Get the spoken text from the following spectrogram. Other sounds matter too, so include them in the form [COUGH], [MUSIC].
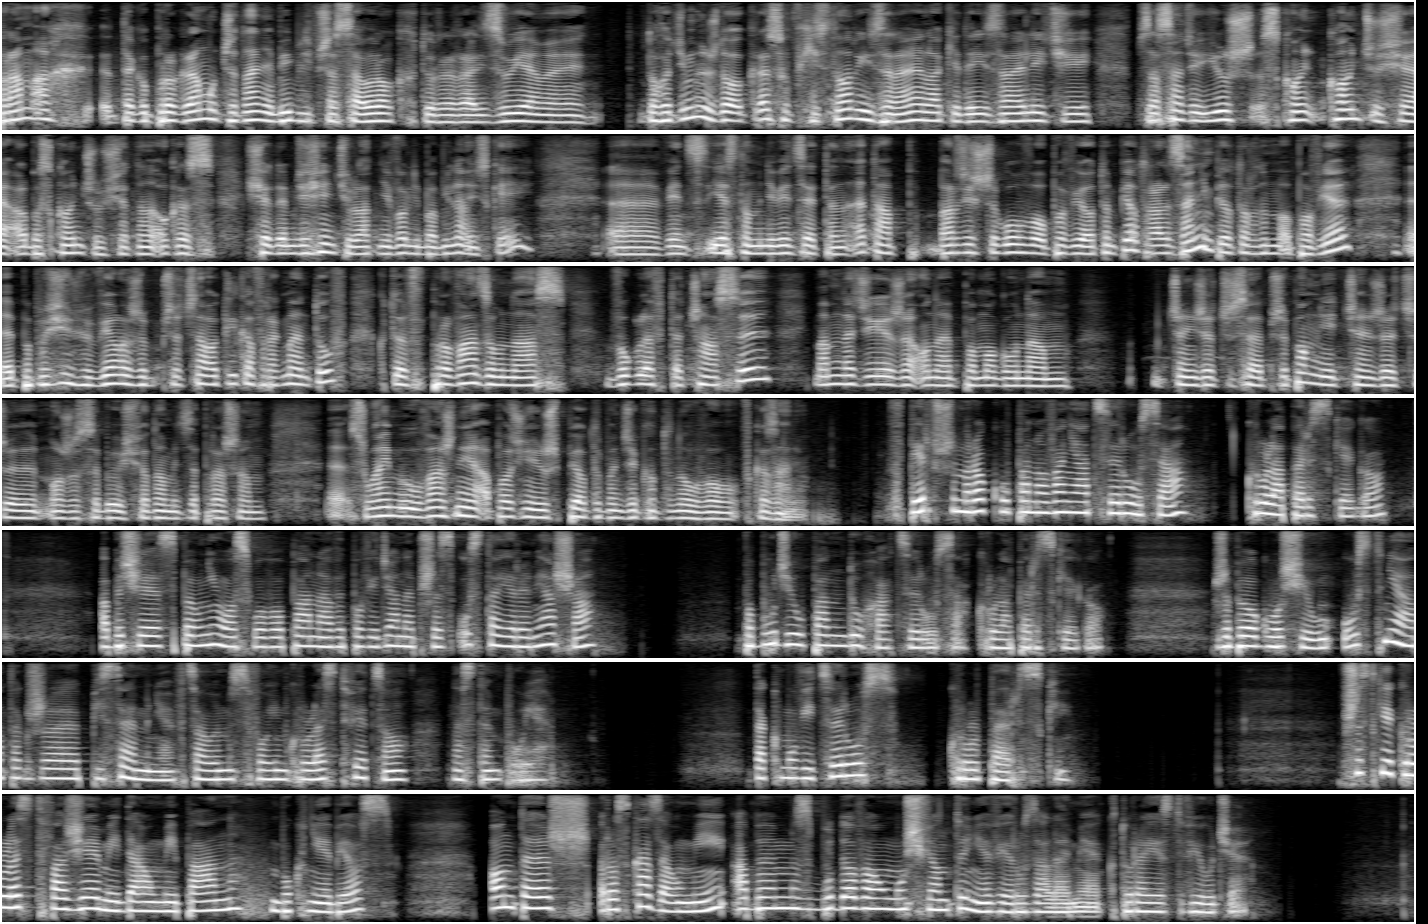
w ramach tego programu czytania Biblii przez cały rok, który realizujemy, dochodzimy już do okresu w historii Izraela, kiedy Izraelici w zasadzie już skoń, kończy się albo skończył się ten okres 70 lat niewoli babilońskiej, e, więc jest to mniej więcej ten etap. Bardziej szczegółowo opowie o tym Piotr, ale zanim Piotr o tym opowie, e, poprosiliśmy Wiolę, żeby przeczytała kilka fragmentów, które wprowadzą nas w ogóle w te czasy. Mam nadzieję, że one pomogą nam część rzeczy sobie przypomnieć, część rzeczy może sobie uświadomić. Zapraszam. E, słuchajmy uważnie, a później już Piotr będzie kontynuował w kazaniu. W pierwszym roku panowania Cyrusa, króla perskiego, aby się spełniło słowo Pana wypowiedziane przez usta Jeremiasza, pobudził Pan ducha Cyrusa, króla perskiego, żeby ogłosił ustnie, a także pisemnie w całym swoim królestwie, co następuje. Tak mówi Cyrus, król perski. Wszystkie królestwa ziemi dał mi Pan, Bóg niebios. On też rozkazał mi, abym zbudował mu świątynię w Jeruzalemie, które jest w Judzie.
